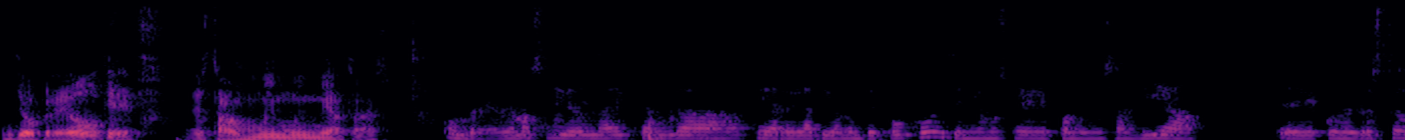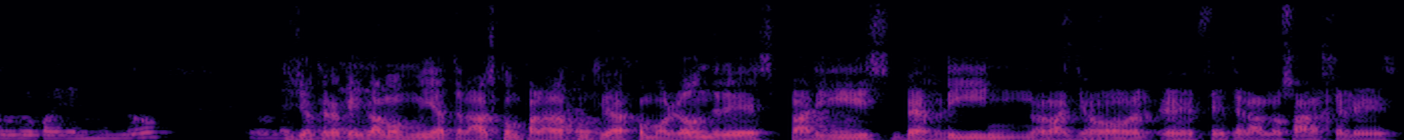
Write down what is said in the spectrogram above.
yo creo que estamos muy, muy, muy atrás. Hombre, habíamos salido de una dictadura hace relativamente poco y teníamos que ponernos al día eh, con el resto de Europa y del mundo. Yo creo que íbamos muy atrás comparados con ciudades como Londres, París, Berlín, Nueva York, etcétera, Los Ángeles.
